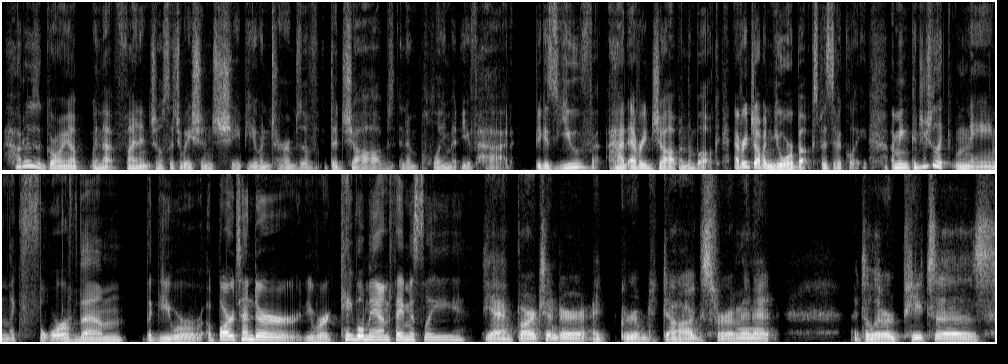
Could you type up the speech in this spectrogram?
How does growing up in that financial situation shape you in terms of the jobs and employment you've had? Because you've had every job in the book, every job in your book specifically. I mean, could you just like name like four of them like you were a bartender, you were a cable man famously. Yeah, bartender. I groomed dogs for a minute. I delivered pizzas.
